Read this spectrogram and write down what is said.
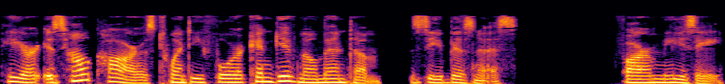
Here is how Cars 24 can give momentum, Zee Business. Pharmeasy.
